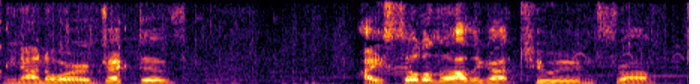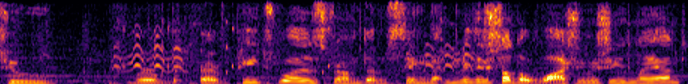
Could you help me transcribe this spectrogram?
We now know our objective. I still don't know how they got to and from to where, where Peach was from them seeing that. Maybe they saw the washing machine land.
